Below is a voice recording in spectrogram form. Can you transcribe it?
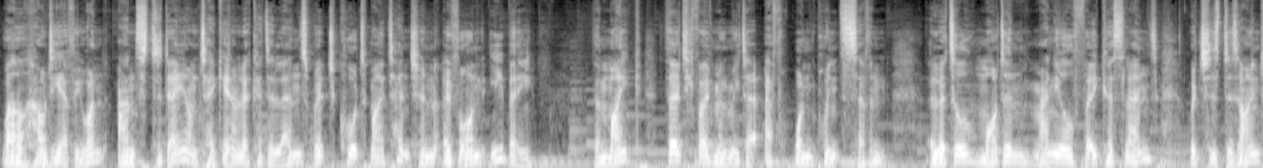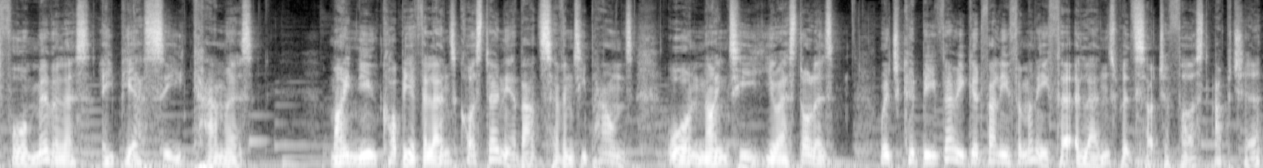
Well, howdy everyone, and today I'm taking a look at a lens which caught my attention over on eBay. The Meike 35mm f1.7, a little modern manual focus lens which is designed for mirrorless APS-C cameras. My new copy of the lens cost only about £70 or 90 US dollars, which could be very good value for money for a lens with such a fast aperture,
